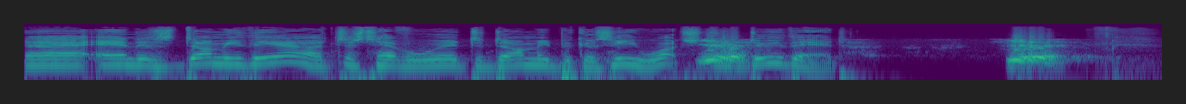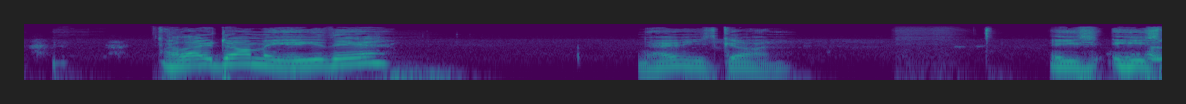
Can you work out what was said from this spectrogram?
Uh, and is Dommy there? I just have a word to Dommy because he watched Yeah. you do that. Yeah. Hello, Dommy. Are you there? No, he's gone. He's he's.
